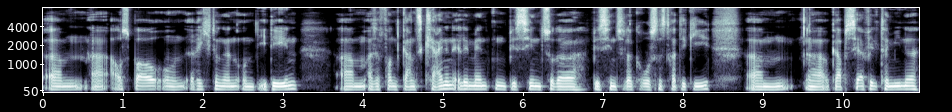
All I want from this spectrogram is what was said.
ähm, äh, Ausbau und Richtungen und Ideen ähm, also von ganz kleinen Elementen bis hin zu der, bis hin zu der großen Strategie, ähm, äh, gab es sehr viele Termine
